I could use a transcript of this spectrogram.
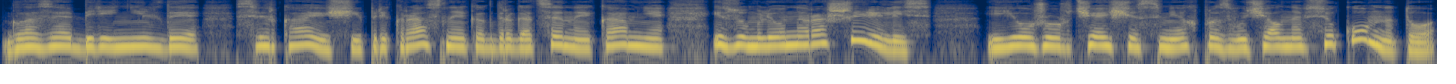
Глаза Беренильды, сверкающие, прекрасные, как драгоценные камни, изумленно расширились. Ее журчащий смех прозвучал на всю комнату.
